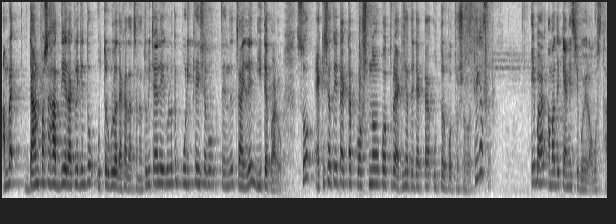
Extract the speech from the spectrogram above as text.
আমরা ডান পাশে হাত দিয়ে রাখলে কিন্তু উত্তরগুলো দেখা যাচ্ছে না। তুমি চাইলে এগুলোকে পরীক্ষা হিসেবেও চাইলে নিতে পারো। সো একই সাথে এটা একটা প্রশ্নপত্র, একই সাথে এটা একটা উত্তরপত্র সহ, ঠিক আছে? এবার আমাদের কেমিস্ট্রি বইয়ের অবস্থা।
